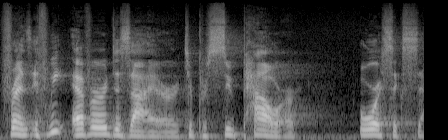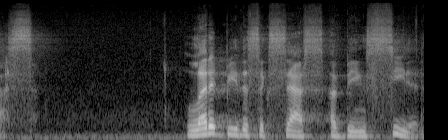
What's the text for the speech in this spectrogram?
Friends, if we ever desire to pursue power or success, let it be the success of being seated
